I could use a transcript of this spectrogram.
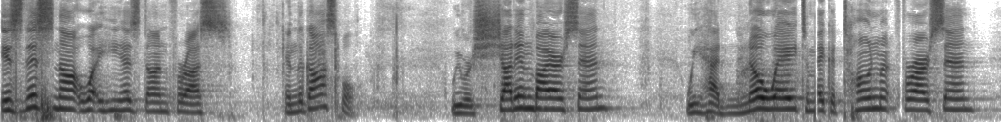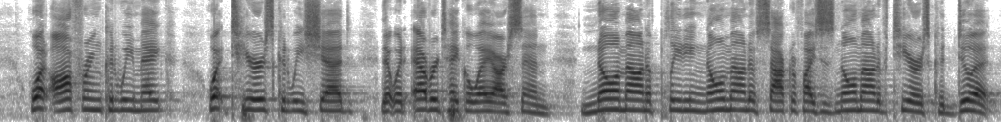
is this not what he has done for us in the gospel? We were shut in by our sin. We had no way to make atonement for our sin. What offering could we make? What tears could we shed that would ever take away our sin? No amount of pleading, no amount of sacrifices, no amount of tears could do it.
